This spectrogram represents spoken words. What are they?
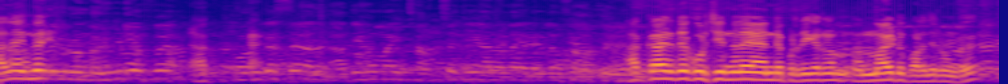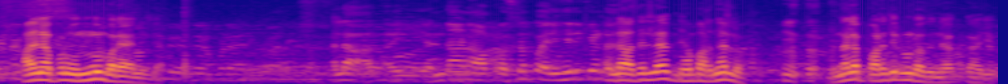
അതെ ഇന്ന് അക്കാര്യത്തെക്കുറിച്ച് ഇന്നലെ ഞാൻ എന്റെ പ്രതികരണം നന്നായിട്ട് പറഞ്ഞിട്ടുണ്ട്. അതിനപ്പുറം ഒന്നും പറയാനില്ല. അല്ല എന്താണ് ആ പ്രശ്നം പരിഹരിക്കേണ്ടത്? അല്ല അതെല്ലാം ഞാൻ പറഞ്ഞല്ലോ. ഇന്നലെ പറഞ്ഞിട്ടുണ്ട് അതിന്റെ കാര്യം.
